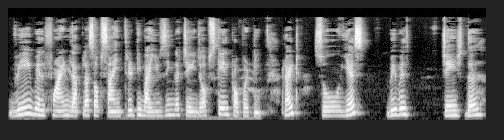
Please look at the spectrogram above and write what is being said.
we will find Laplace of sine 3t by using the change of scale property right? So yes we will change the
